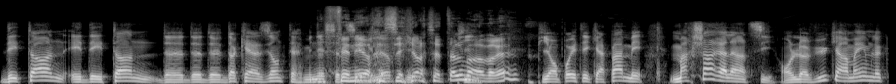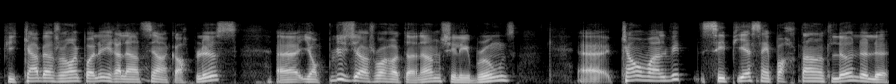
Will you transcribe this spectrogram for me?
des tonnes et des tonnes d'occasions de, de, de, terminer de cette série-là. C'est tellement puis, vrai. Puis ils n'ont pas été capables. Mais Marchand ralentit. On l'a vu quand même. Là, puis quand Bergeron n'est pas là, il ralentit encore plus. Euh, ils ont plusieurs joueurs autonomes chez les Bruins. Euh, quand on va enlever ces pièces importantes-là, le, le,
